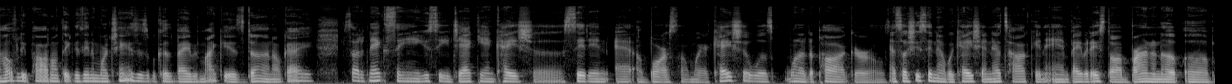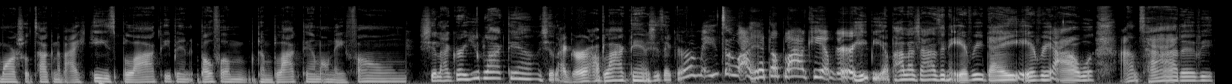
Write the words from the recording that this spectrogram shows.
hopefully Paul don't think there's any more chances because baby Micah is done, okay? So the next scene, you see Jackie and Keisha sitting at a bar somewhere. Keisha was one of the pod girls. And so she's sitting there with Keisha and they're talking and baby, they start burning up uh, Marshall talking about he's blocked. He been, both of them done blocked him on their phone. She like, girl, you blocked him? She like, girl, I blocked him. She said, girl, me too. I had to block him, girl. He be apologizing every day, every hour. I'm tired of it.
